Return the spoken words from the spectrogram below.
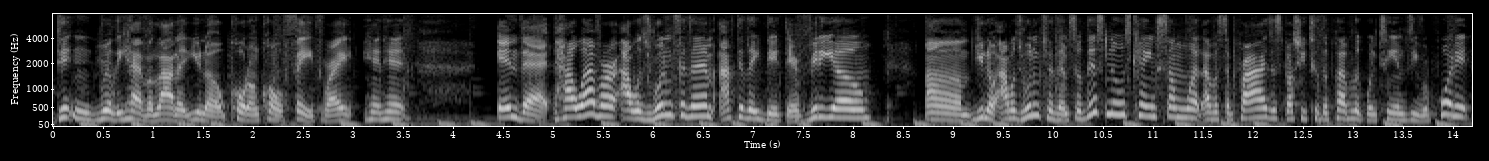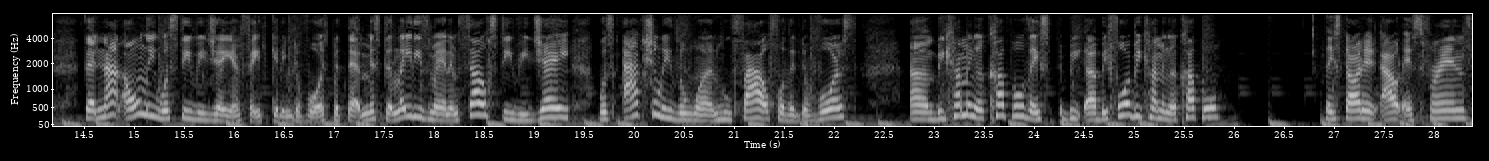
didn't really have a lot of, you know, quote unquote faith, right? Hint, hint. In that. However, I was rooting for them after they did their video um, you know, I was rooting for them. So this news came somewhat of a surprise, especially to the public when TMZ reported that not only was Stevie J and Faith getting divorced, but that Mr. Ladies Man himself, Stevie J, was actually the one who filed for the divorce. Um, becoming a couple, they uh, before becoming a couple, they started out as friends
